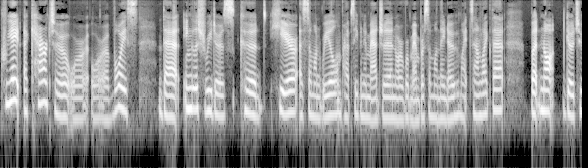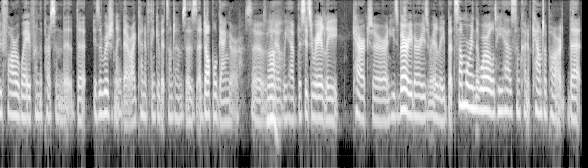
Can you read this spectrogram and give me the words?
create a character or or a voice that English readers could hear as someone real and perhaps even imagine or remember someone they know who might sound like that, but not go too far away from the person that, that is originally there. I kind of think of it sometimes as a doppelganger. So, you ah. know, we have this Israeli character and he's very, very Israeli, but somewhere in the world he has some kind of counterpart that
